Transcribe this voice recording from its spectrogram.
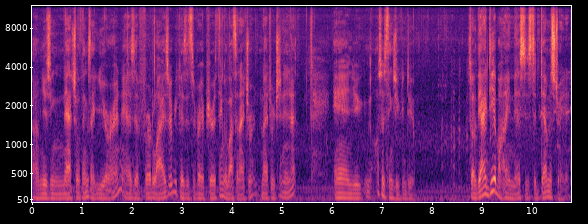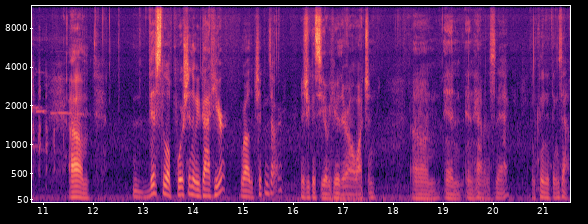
um, using natural things like urine as a fertilizer because it's a very pure thing with lots of nitro nitrogen in it. And you, all sorts of things you can do. So the idea behind this is to demonstrate it. Um, this little portion that we've got here, where all the chickens are, as you can see over here, they're all watching um, and, and having a snack and cleaning things up.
